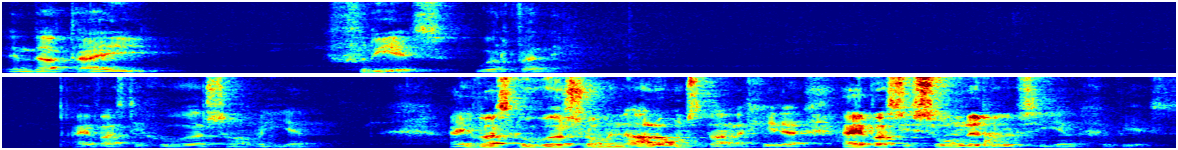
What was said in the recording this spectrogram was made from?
en dat hy vrees oorwin het. Hy was die gehoorsame een. Hy was gehoorsaam in alle omstandighede. Hy was die sondelose een gewees.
